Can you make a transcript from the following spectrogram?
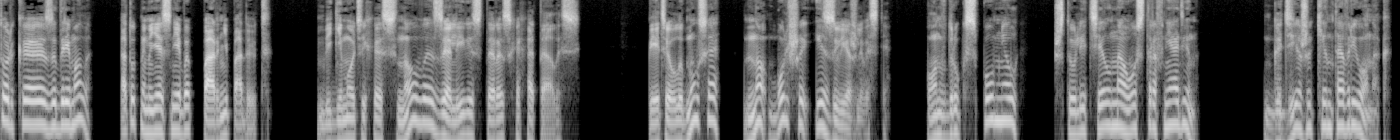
только задремала, а тут на меня с неба парни падают. Бегемотиха снова заливисто расхохоталась. Петя улыбнулся, но больше из вежливости. Он вдруг вспомнил, что летел на остров не один. Где же кентаврионок?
